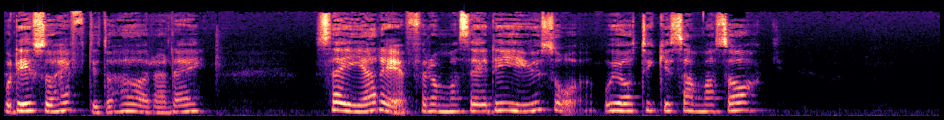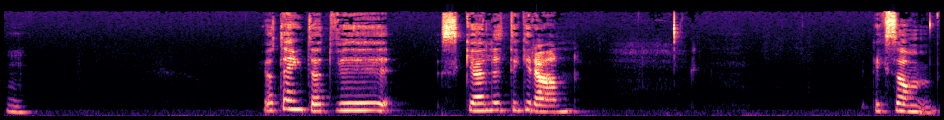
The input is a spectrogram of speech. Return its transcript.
och det är så häftigt att höra dig säga det, för om man säger det är ju så. Och jag tycker samma sak. Mm. Jag tänkte att vi ska lite grann liksom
